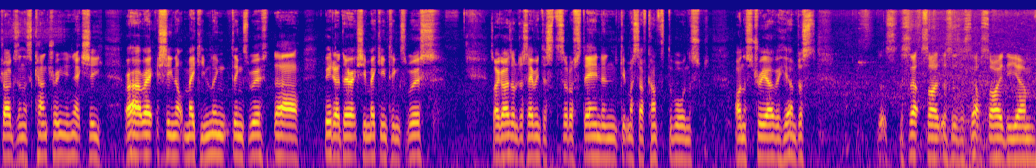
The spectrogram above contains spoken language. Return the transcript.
drugs in this country and actually are actually not making things worse uh, better, they're actually making things worse. So guys, I'm just having to sort of stand and get myself comfortable on this, on this tree over here. I'm just this, this outside. This is this outside the um,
